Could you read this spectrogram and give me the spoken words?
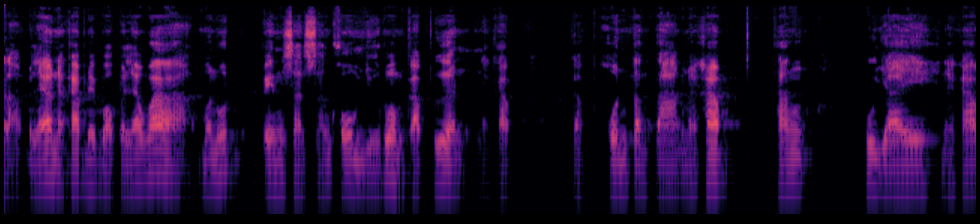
กล่าวไปแล้วนะครับ ได้บอกไปแล้วว่ามนุษย์เป็นสัตว์สังคมอยู่ร่วมกับเพื่อนนะครับ กับคนต่างๆนะครับ ทั้งผู้ใหญ่นะครับ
